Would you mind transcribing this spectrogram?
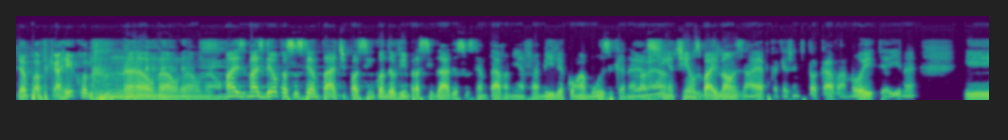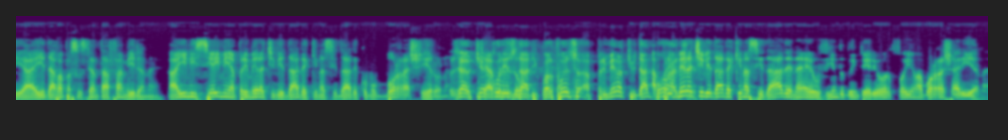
Deu pra ficar rico ou não? Não, não, não, não. Mas, mas deu para sustentar, tipo assim, quando eu vim para a cidade, eu sustentava a minha família com a música, né? É Nós mesmo? tinha, tinha uns bailões na época que a gente tocava à noite aí, né? E aí dava para sustentar a família, né? Aí iniciei minha primeira atividade aqui na cidade como borracheiro, né? Pois é, eu tinha curiosidade. Qual foi a primeira atividade? A primeira atividade aqui na cidade, né, eu vindo do interior, foi uma borracharia, né?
